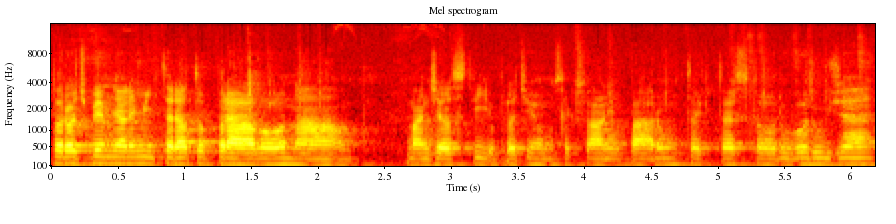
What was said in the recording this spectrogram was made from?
proč by měli mít teda to právo na manželství oproti homosexuálním párům, tak to je z toho důvodu, že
